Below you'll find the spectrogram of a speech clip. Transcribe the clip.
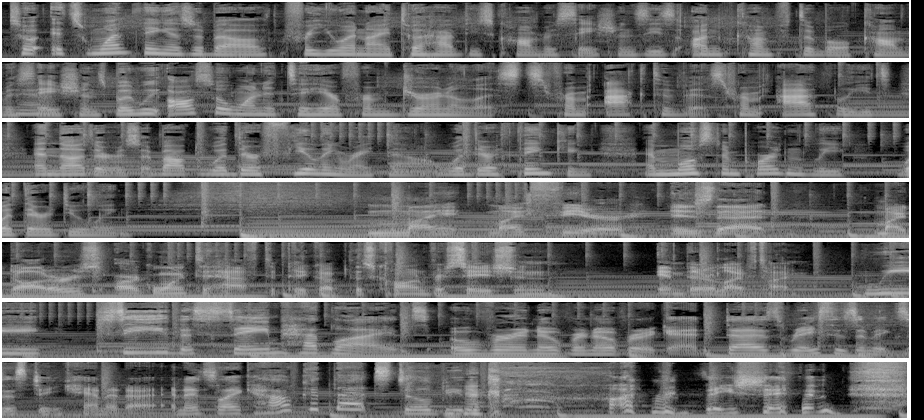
So it's one thing, Isabelle, for you and I to have these conversations, these uncomfortable conversations, but we also wanted to hear from journalists, from activists, from athletes, and others about what they're feeling right now, what they're thinking, and most importantly, what they're doing. My my fear is that my daughters are going to have to pick up this conversation in their lifetime. we see the same headlines over and over and over again. Does racism exist in Canada? And it's like, how could that still be the conversation?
